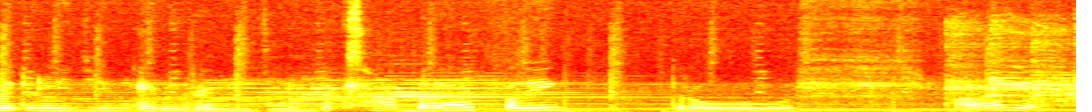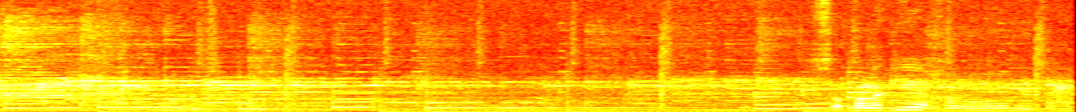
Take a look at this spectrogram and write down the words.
Bad Religion eh Bad Religion Black Sabbath paling. Terus apa lagi ya? Apa lagi ya kalau metal?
